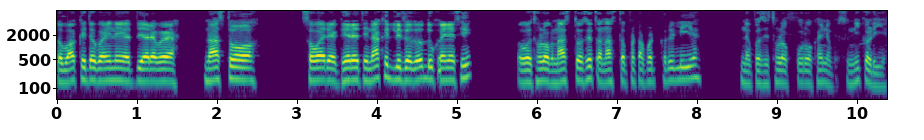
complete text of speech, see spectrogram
તો બાકી તો કઈ નહીં, અત્યારે હવે નાસ્તો સવારે ઘેરેથી નાખી જ લીધો હતો દુકાનેથી. હવે થોડોક નાસ્તો છે તો નાસ્તો ફટાફટ કરી લઈએ ને પછી થોડોક પૂરો ખાઈને પછી નીકળીએ.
